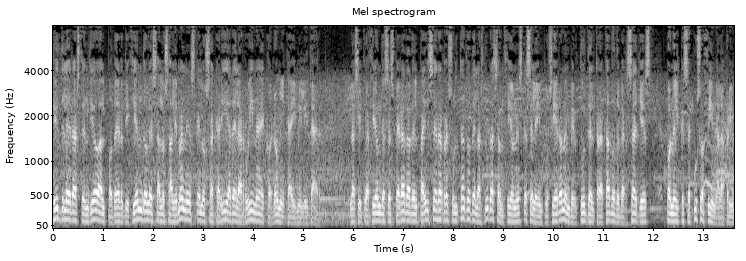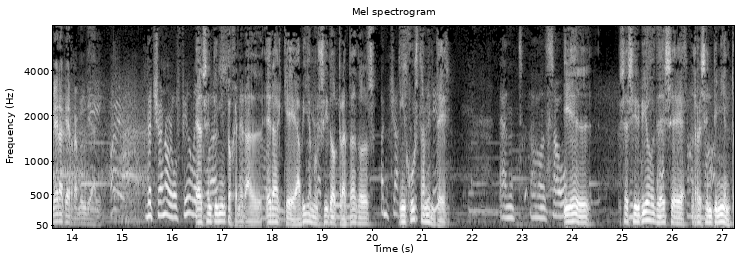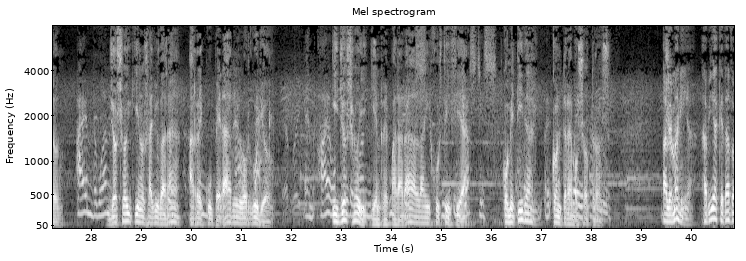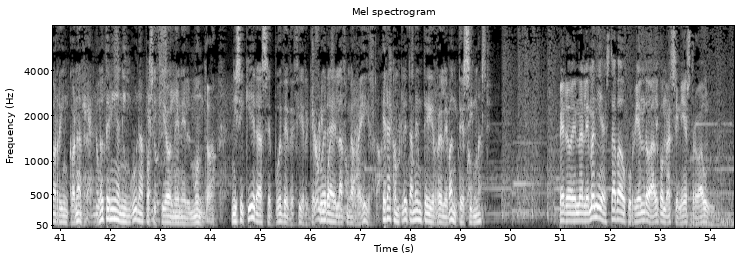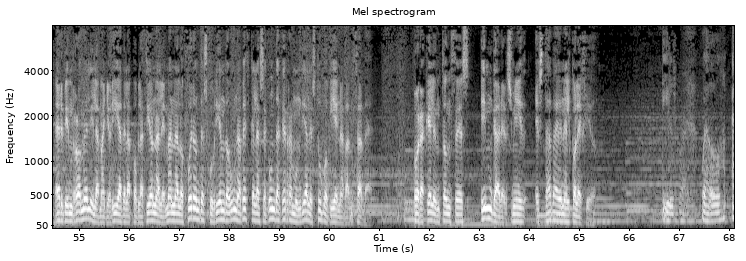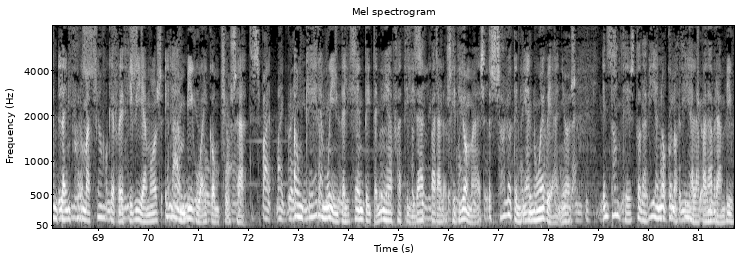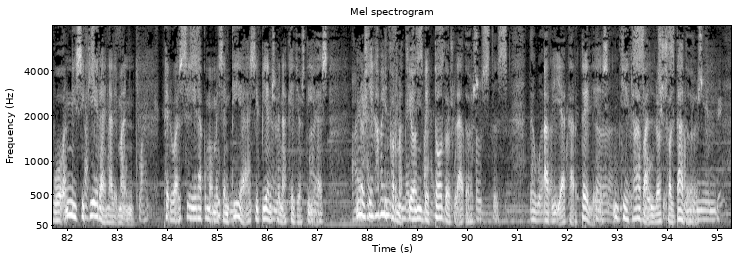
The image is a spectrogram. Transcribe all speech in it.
Hitler ascendió al poder diciéndoles a los alemanes que los sacaría de la ruina económica y militar. La situación desesperada del país era resultado de las duras sanciones que se le impusieron en virtud del Tratado de Versalles, con el que se puso fin a la Primera Guerra Mundial. El sentimiento general era que habíamos sido tratados injustamente y él se sirvió de ese resentimiento. Yo soy quien os ayudará a recuperar el orgullo y yo soy quien reparará la injusticia cometida contra vosotros. Alemania había quedado arrinconada, no tenía ninguna posición en el mundo, ni siquiera se puede decir que fuera el hazmerreír, era completamente irrelevante sin más. Pero en Alemania estaba ocurriendo algo más siniestro aún. Erwin Rommel y la mayoría de la población alemana lo fueron descubriendo una vez que la Segunda Guerra Mundial estuvo bien avanzada. Por aquel entonces, Imgar Schmid estaba en el colegio. La información que recibíamos era ambigua y confusa. Aunque era muy inteligente y tenía facilidad para los idiomas, solo tenía nueve años. Entonces todavía no conocía la palabra ambiguo, ni siquiera en alemán. Pero así era como me sentía si pienso en aquellos días. Nos llegaba información de todos lados. Había carteles, llegaban los soldados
